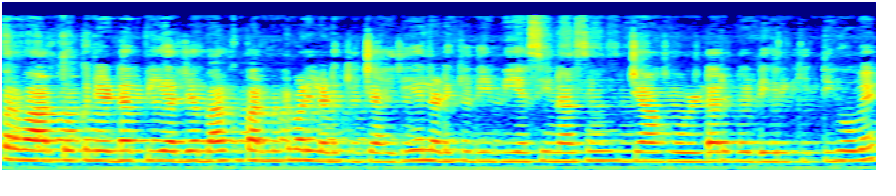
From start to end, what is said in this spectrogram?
ਪਰਿਵਾਰ ਤੋਂ ਕੈਨੇਡਾ ਪੀਆਰ ਜਾਂ ਵਰਕ ਪਰਮਿਟ ਵਾਲੀ ਲੜਕੀ ਚਾਹੀਦੀ ਹੈ। ਲੜਕੀ ਦੀ ਬੀਐਸਸੀ ਨਰਸਿੰਗ ਜਾਂ ਹੋਲਡਰ ਦੀ ਡਿਗਰੀ ਕੀਤੀ ਹੋਵੇ।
